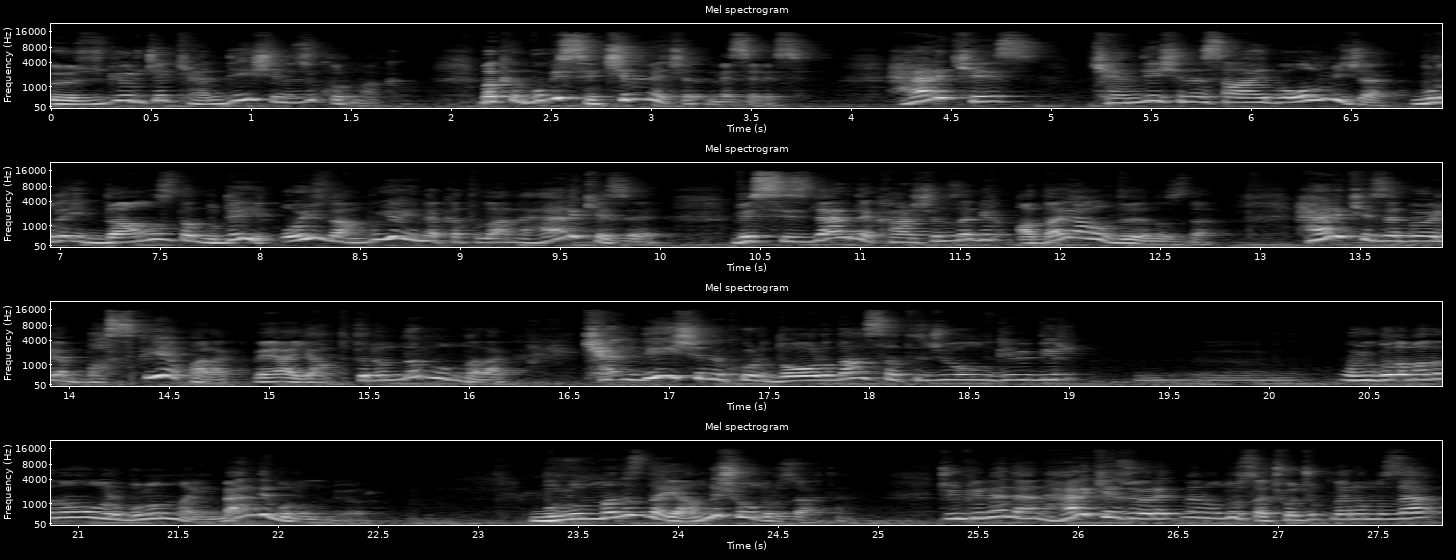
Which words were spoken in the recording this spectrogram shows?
özgürce kendi işinizi kurmak. Bakın bu bir seçim meselesi. Herkes kendi işinin sahibi olmayacak. Burada iddiamız da bu değil. O yüzden bu yayına katılan herkese ve sizler de karşınıza bir aday aldığınızda herkese böyle baskı yaparak veya yaptırımda bulunarak kendi işini kur, doğrudan satıcı ol gibi bir ıı, uygulamada ne olur bulunmayın. Ben de bulunmuyorum. Bulunmanız da yanlış olur zaten. Çünkü neden? Herkes öğretmen olursa çocuklarımıza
